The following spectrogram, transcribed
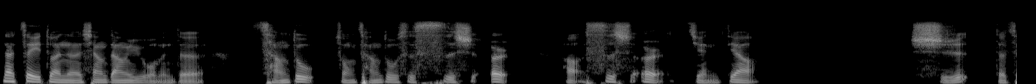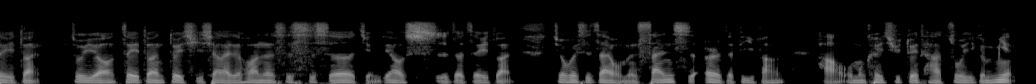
那这一段呢，相当于我们的长度，总长度是四十二，好，四十二减掉。十的这一段，注意哦，这一段对齐下来的话呢，是四十二减掉十的这一段，就会是在我们三十二的地方。好，我们可以去对它做一个面。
